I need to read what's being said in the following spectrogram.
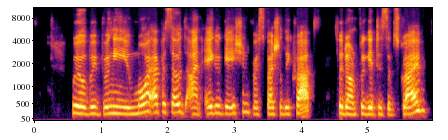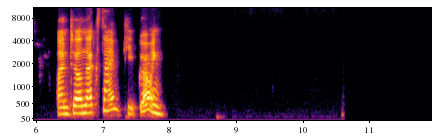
We will be bringing you more episodes on aggregation for specialty crops. So don't forget to subscribe. Until next time, keep growing.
